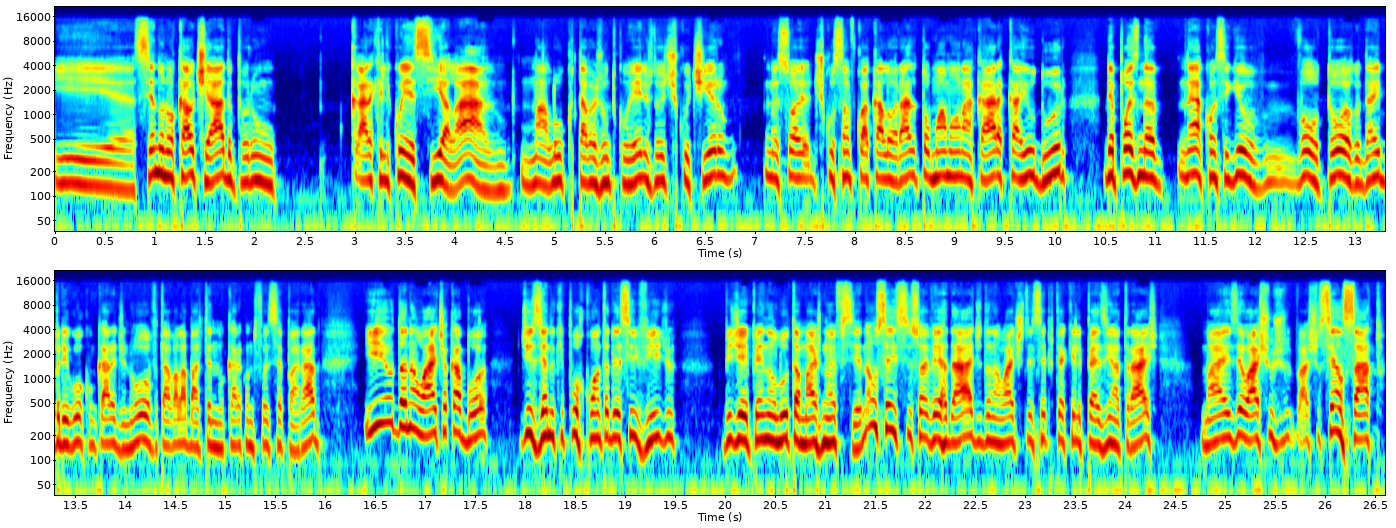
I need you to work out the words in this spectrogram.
e sendo nocauteado por um cara que ele conhecia lá, um maluco estava junto com ele, os dois discutiram, começou a discussão, ficou acalorada, tomou a mão na cara, caiu duro depois ainda né, conseguiu, voltou, daí brigou com o cara de novo, estava lá batendo no cara quando foi separado. E o Dana White acabou dizendo que por conta desse vídeo, BJ Penn não luta mais no UFC. Não sei se isso é verdade, o Dana White tem sempre ter aquele pezinho atrás, mas eu acho, acho sensato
